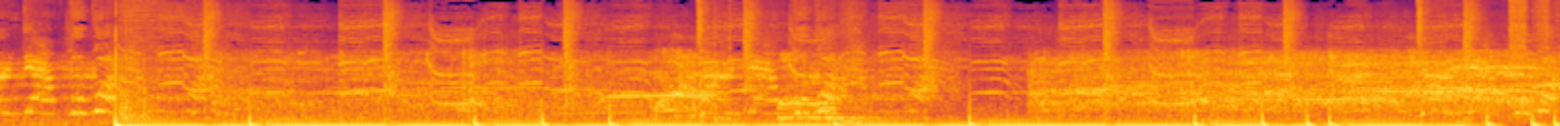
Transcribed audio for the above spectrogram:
Turn down for what? Turn down for what? Turn down for what?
